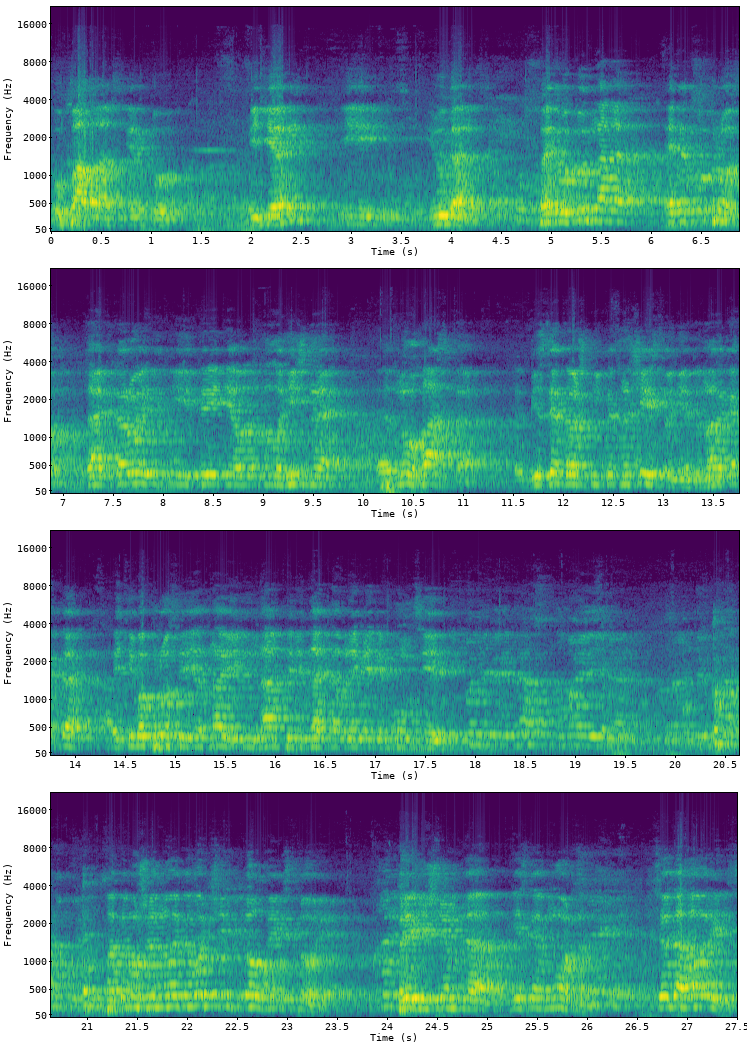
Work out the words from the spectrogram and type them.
упала сверху метеорит и, и ударился. Поэтому тут надо этот вопрос. Да, и второй и третье логичное, э, ну, гаска. Без этого ж ни казначейства нету. Надо как-то эти вопросы, я знаю, или нам передать на время эти функции. Потому что ну, это очень долгая история. Прежде чем, да, если можно, все договорились.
